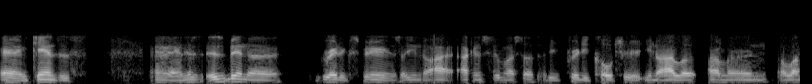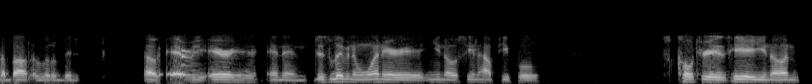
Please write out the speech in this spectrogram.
and Kansas, and it's, it's been a great experience. You know, I, I consider myself to be pretty cultured. You know, I lo- I learn a lot about a little bit of every area, and then just living in one area, you know, seeing how people culture is here, you know, and,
